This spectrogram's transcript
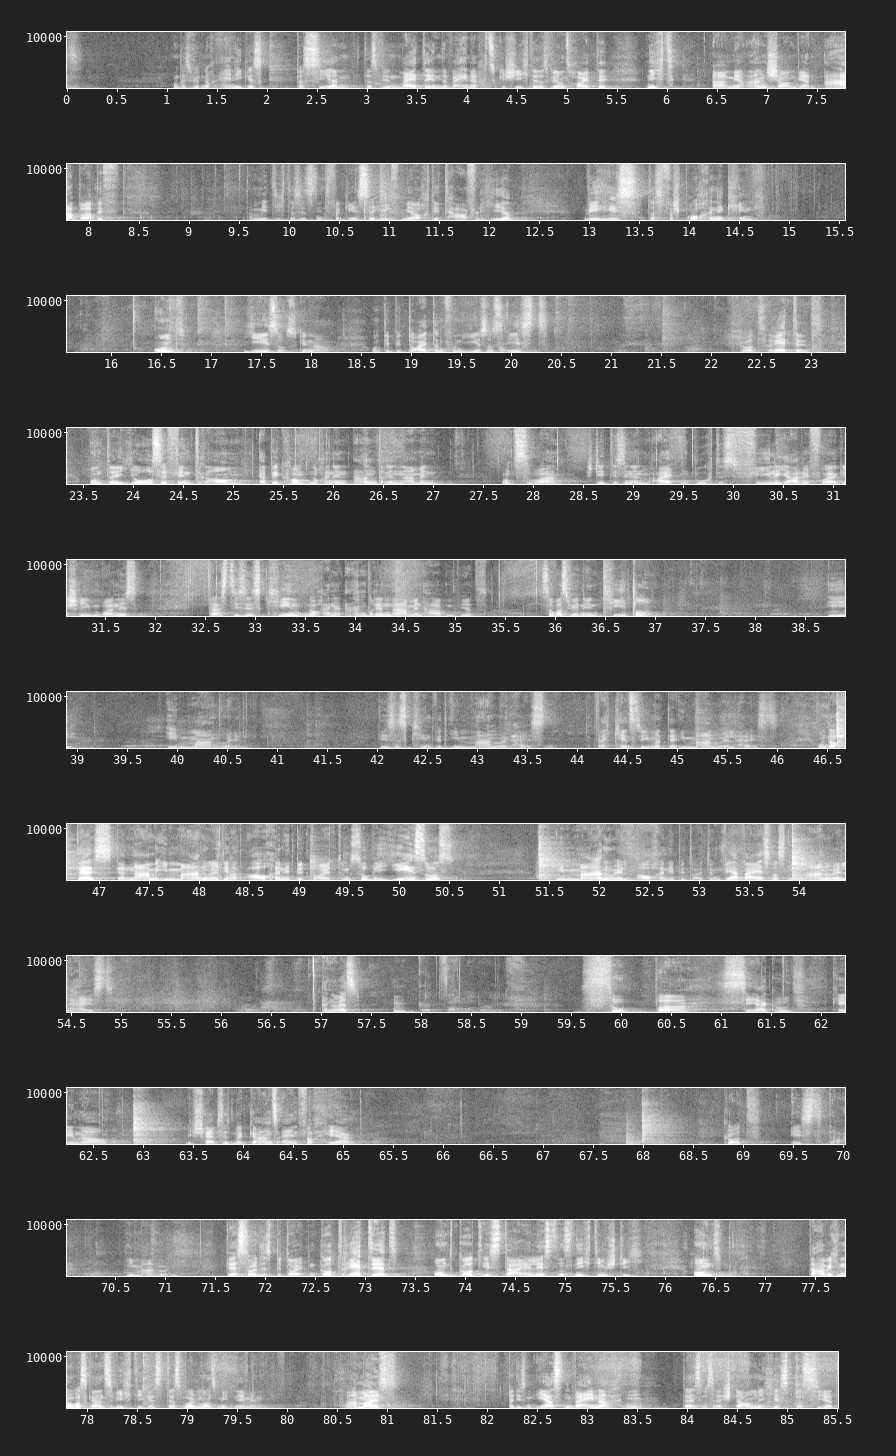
Und es wird noch einiges passieren, dass wir weiter in der Weihnachtsgeschichte, dass wir uns heute nicht äh, mehr anschauen werden. Aber, damit ich das jetzt nicht vergesse, hilft mir auch die Tafel hier. Wie hieß das versprochene Kind? Und Jesus, genau. Und die Bedeutung von Jesus ist, Gott rettet. Und der Josef im Traum, er bekommt noch einen anderen Namen. Und zwar steht es in einem alten Buch, das viele Jahre vorher geschrieben worden ist, dass dieses Kind noch einen anderen Namen haben wird. Sowas wie einen Titel. I. Immanuel. Dieses Kind wird Immanuel heißen. Vielleicht kennst du jemanden, der Immanuel heißt. Und auch das, der Name Immanuel, der hat auch eine Bedeutung. So wie Jesus hat Immanuel auch eine Bedeutung. Wer weiß, was Immanuel heißt? Einer weiß? Hm? Gott sei mit uns. Super, sehr gut, genau. Ich schreibe es jetzt mal ganz einfach her. Gott ist da. Immanuel. Das soll das bedeuten. Gott rettet und Gott ist da. Er lässt uns nicht im Stich. Und da habe ich noch was ganz Wichtiges. Das wollen wir uns mitnehmen. Damals, bei diesem ersten Weihnachten, da ist was Erstaunliches passiert.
